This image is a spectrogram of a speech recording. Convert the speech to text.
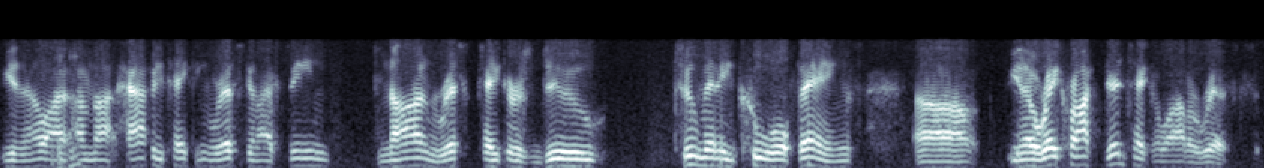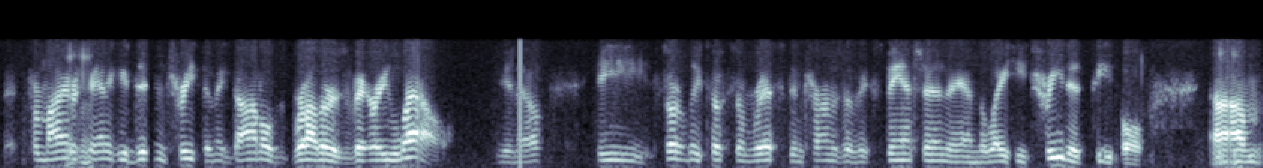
You know, I, Mhm. I'm not happy taking risk, and I've seen non-risk takers do too many cool things. Uh, you know, Ray Kroc did take a lot of risks. From my Mhm. understanding, he didn't treat the McDonald's brothers very well. You know, he certainly took some risk in terms of expansion and the way he treated people. Um,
